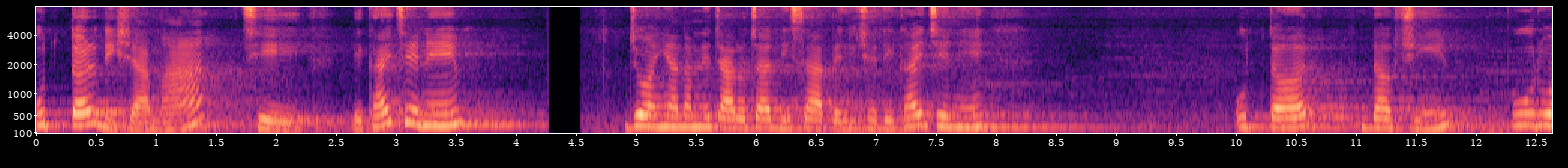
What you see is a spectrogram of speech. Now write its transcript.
ઉત્તર દિશામાં છે. દેખાય છે ને? જો અહીંયા તમને ચારો ચાર દિશા આપેલી છે, દેખાય છે ને? ઉત્તર, દક્ષિણ, પૂર્વ,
